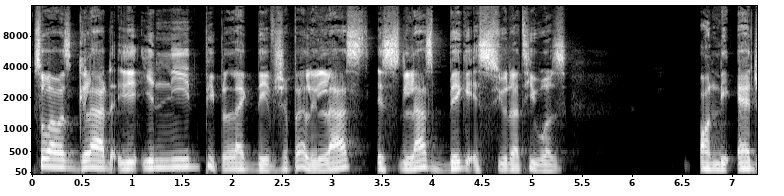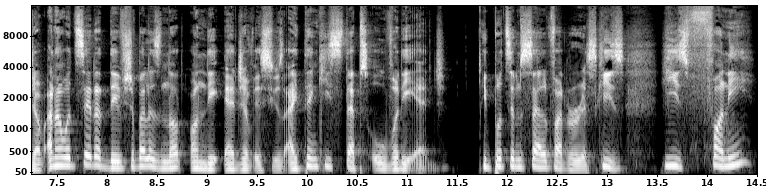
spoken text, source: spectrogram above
so I was glad you, you, need people like Dave Chappelle. The last is last big issue that he was on the edge of, and I would say that Dave Chappelle is not on the edge of issues. I think he steps over the edge. He puts himself at risk. He's he's funny,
